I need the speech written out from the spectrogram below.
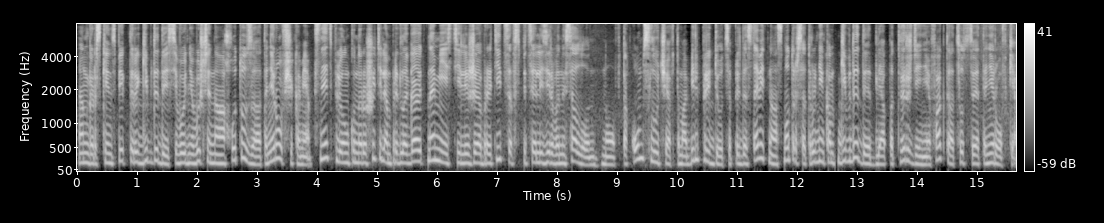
Ангарские инспекторы ГИБДД сегодня вышли на охоту за тонировщиками. Снять пленку нарушителям предлагают на месте или же обратиться в специализированный салон. Но в таком случае автомобиль придется предоставить на осмотр сотрудникам ГИБДД для подтверждения факта отсутствия тонировки.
